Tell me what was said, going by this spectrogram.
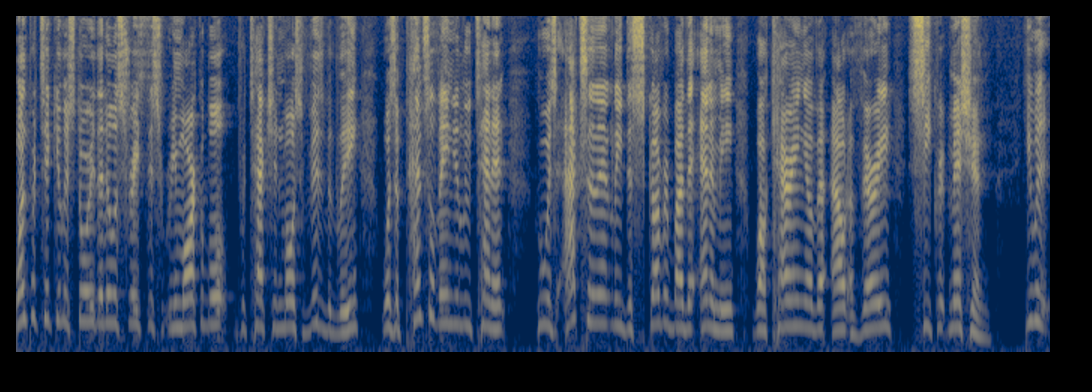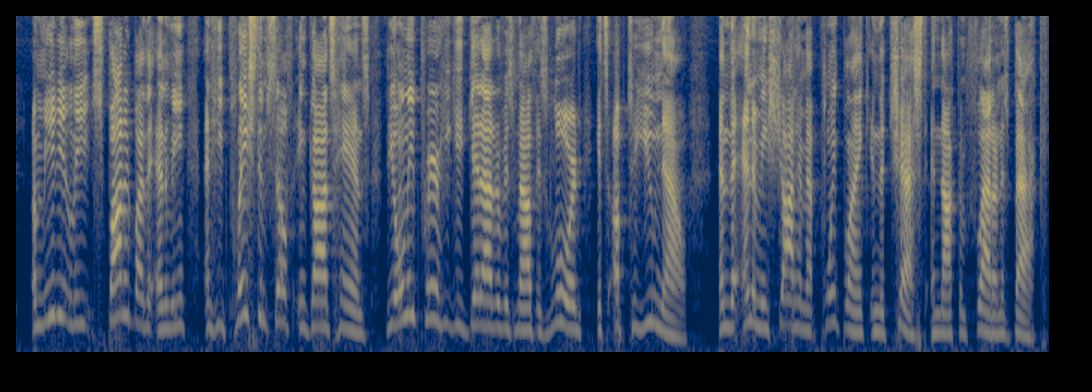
One particular story that illustrates this remarkable protection most vividly was a Pennsylvania lieutenant who was accidentally discovered by the enemy while carrying out a very secret mission. He was immediately spotted by the enemy and he placed himself in God's hands. The only prayer he could get out of his mouth is, Lord, it's up to you now. And the enemy shot him at point blank in the chest and knocked him flat on his back.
